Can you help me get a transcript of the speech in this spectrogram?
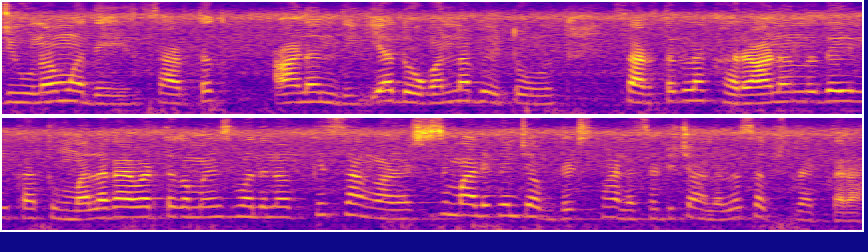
जीवनामध्ये सार्थक आनंदी या दोघांना भेटून सार्थकला खरा आनंद देईल का? तुम्हाला काय वाटतं कमेंट्समध्ये नक्कीच सांगा आणि अशीच मालिकांचे अपडेट्स पाहण्यासाठी चॅनलला सबस्क्राईब करा.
